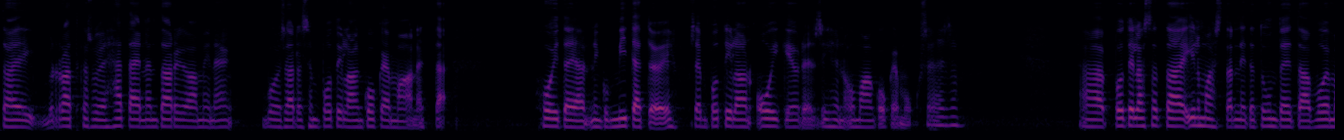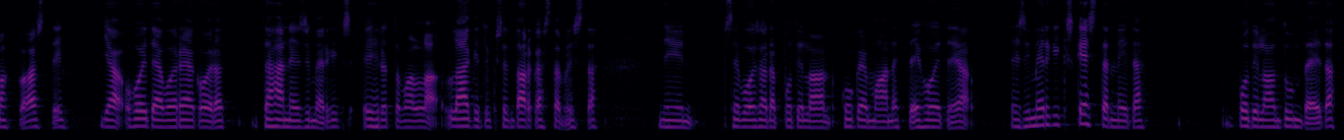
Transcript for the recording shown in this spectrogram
tai ratkaisujen hätäinen tarjoaminen voi saada sen potilaan kokemaan, että hoitaja niin kuin mitätöi sen potilaan oikeuden siihen omaan kokemukseensa. Potilas saattaa ilmaista niitä tunteitaan voimakkaasti ja hoitaja voi reagoida tähän esimerkiksi ehdottamalla lääkityksen tarkastamista, niin se voi saada potilaan kokemaan, ettei hoitaja esimerkiksi kestä niitä potilaan tunteita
